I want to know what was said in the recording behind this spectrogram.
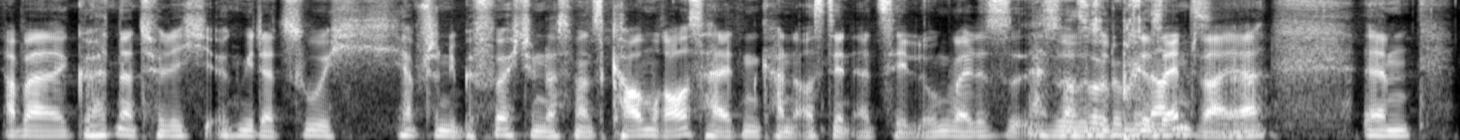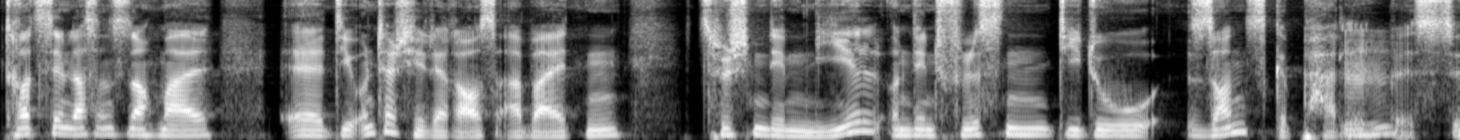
aber gehört natürlich irgendwie dazu. Ich, ich habe schon die Befürchtung, dass man es kaum raushalten kann aus den Erzählungen, weil das, das so, so, so präsent war. Ja. ja. Ähm, trotzdem lass uns nochmal äh, die Unterschiede rausarbeiten zwischen dem Nil und den Flüssen, die du sonst gepaddelt mhm. bist.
